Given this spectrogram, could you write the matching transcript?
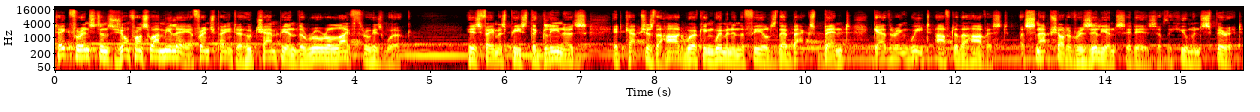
Take, for instance, Jean-François Millet, a French painter who championed the rural life through his work. His famous piece, The Gleaners, it captures the hard-working women in the fields, their backs bent, gathering wheat after the harvest. A snapshot of resilience it is, of the human spirit.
